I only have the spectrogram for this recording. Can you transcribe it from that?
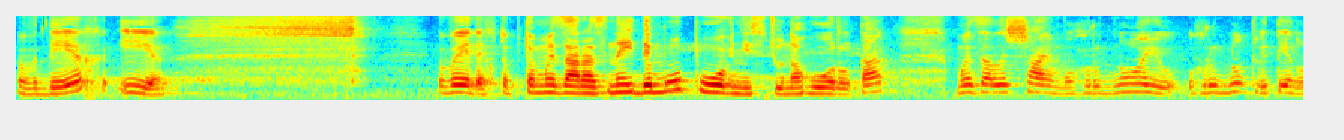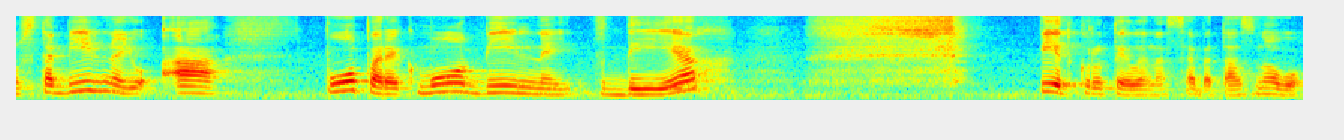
Вдих і видих. Тобто ми зараз не йдемо повністю нагору, так? Ми залишаємо грудною, грудну клітину стабільною, а поперек мобільний. Вдих. Підкрутили на себе та знову.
